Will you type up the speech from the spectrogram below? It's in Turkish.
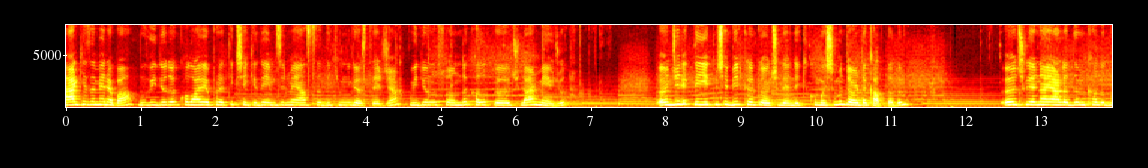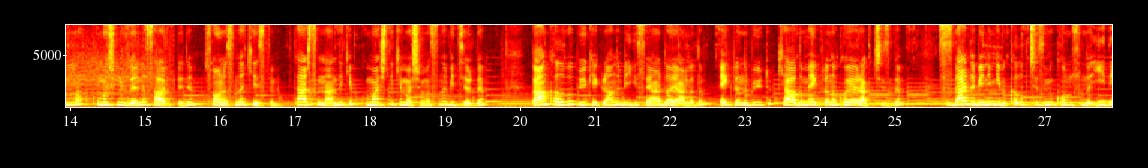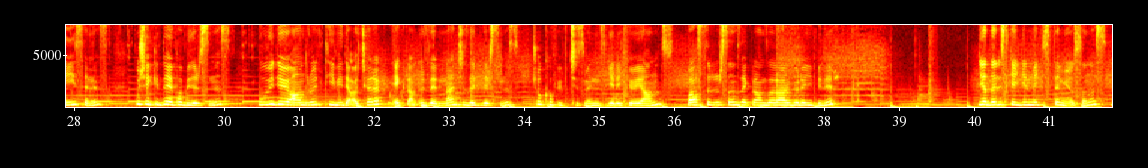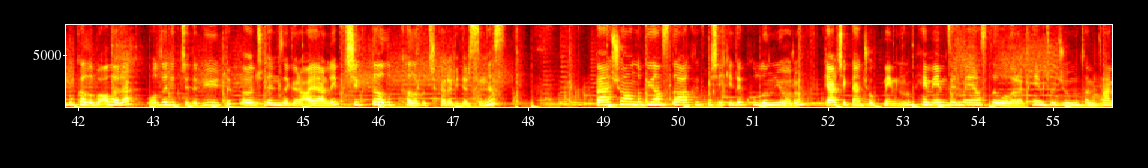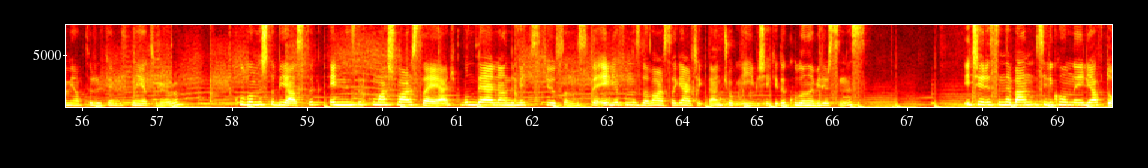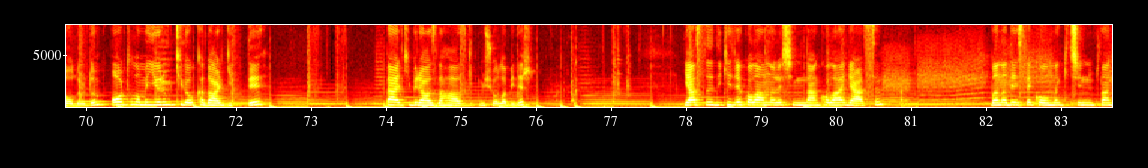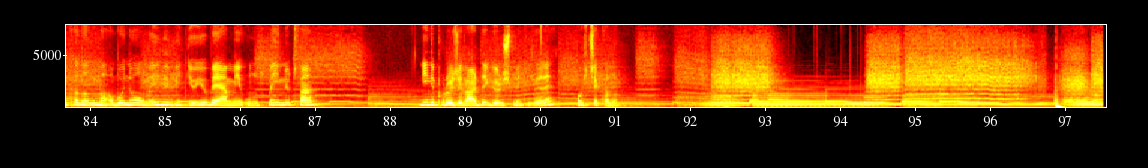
Herkese merhaba. Bu videoda kolay ve pratik şekilde emzirme yastığı dikimini göstereceğim. Videonun sonunda kalıp ve ölçüler mevcut. Öncelikle 70'e 1.40 ölçülerindeki kumaşımı 4'e katladım. Ölçülerini ayarladığım kalıbımı kumaşın üzerine sabitledim. Sonrasında kestim. Tersinden dikip kumaş dikim aşamasını bitirdim. Ben kalıbı büyük ekranlı bilgisayarda ayarladım. Ekranı büyütüp kağıdımı ekrana koyarak çizdim. Sizler de benim gibi kalıp çizimi konusunda iyi değilseniz bu şekilde yapabilirsiniz. Bu videoyu Android TV'de açarak ekran üzerinden çizebilirsiniz. Çok hafif çizmeniz gerekiyor yalnız. Bastırırsanız ekran zarar görebilir. Ya da riske girmek istemiyorsanız bu kalıbı alarak özellikçe büyütüp ölçülerinize göre ayarlayıp çıktı alıp kalıbı çıkarabilirsiniz. Ben şu anda bu yastığı aktif bir şekilde kullanıyorum. Gerçekten çok memnunum. Hem emzirme yastığı olarak hem çocuğumu tummy time yaptırırken üstüne yatırıyorum. Kullanışlı bir yastık. Elinizde kumaş varsa eğer bunu değerlendirmek istiyorsanız ve elyafınız da varsa gerçekten çok iyi bir şekilde kullanabilirsiniz. İçerisine ben silikonlu elyaf doldurdum. Ortalama yarım kilo kadar gitti. Belki biraz daha az gitmiş olabilir. Yastığı dikecek olanlara şimdiden kolay gelsin. Bana destek olmak için lütfen kanalıma abone olmayı ve videoyu beğenmeyi unutmayın lütfen. Yeni projelerde görüşmek üzere. Hoşçakalın.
